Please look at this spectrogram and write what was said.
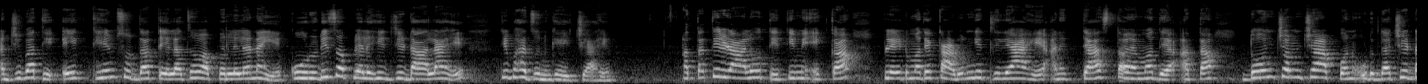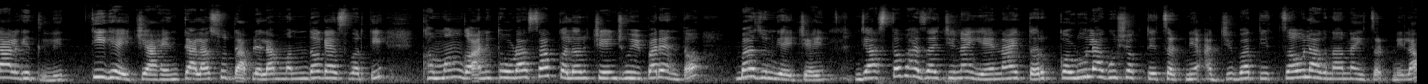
अजिबात एक थेंबसुद्धा तेलाचं वापरलेलं नाही आहे कोरडीच आपल्याला ही जी डाळ आहे ती भाजून घ्यायची आहे. आता ती डाळ होती ती मी एका प्लेटमध्ये काढून घेतलेली आहे आणि त्याच तव्यामध्ये आता दोन चमचे आपण उडदाची डाळ घेतलेली ती घ्यायची आहे आणि त्यालासुद्धा आपल्याला मंद गॅसवरती खमंग आणि थोडासा कलर चेंज होईपर्यंत भाजून घ्यायची. आहे जास्त भाजायची नाही आहे नाहीतर कडू लागू शकते चटणी. अजिबात ती चव लागणार नाही चटणीला.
